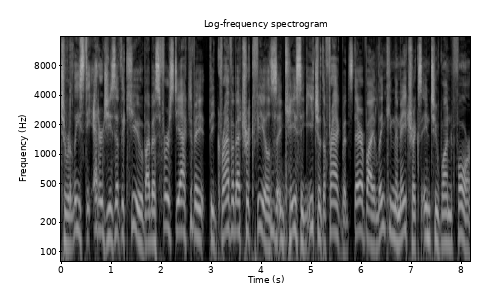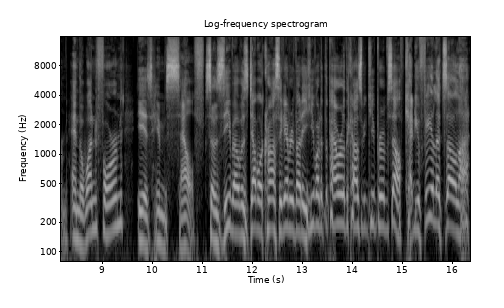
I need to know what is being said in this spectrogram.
to release the energies of the cube, I must first deactivate the gravimetric fields encasing each of the fragments, thereby linking the matrix into one form. And the one form is himself. So Zemo was double crossing everybody. He wanted the power of the cosmic cube for himself. Can you feel it, Zola?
